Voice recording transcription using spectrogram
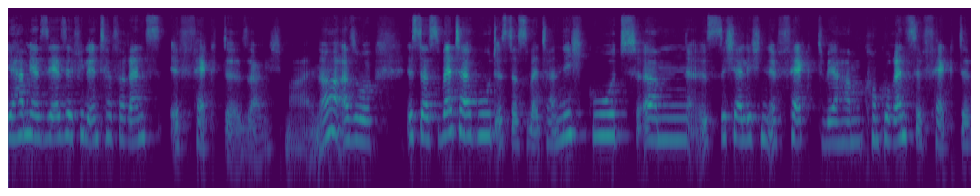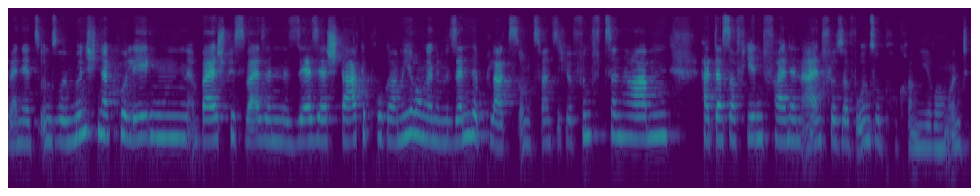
wir haben ja sehr, sehr viele Interferenzeffekte, sage ich mal. Ne? Also ist das Wetter gut, ist das Wetter nicht gut, ähm, ist sicherlich ein Effekt. Wir haben Konkurrenzeffekte. Wenn jetzt unsere Münchner Kollegen beispielsweise eine sehr, sehr starke Programmierung in einem Sendeplatz um 20.15 Uhr haben, hat das auf jeden Fall einen Einfluss auf unsere Programmierung. Und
